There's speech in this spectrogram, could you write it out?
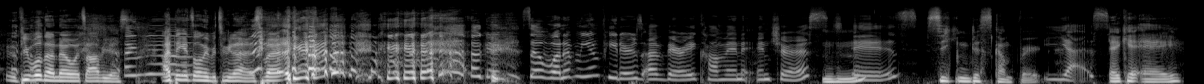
People don't know what's obvious. I I think it's only between us, but. okay, so one of me and Peter's uh, very common interests Mhm. is seeking discomfort, yes, aka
